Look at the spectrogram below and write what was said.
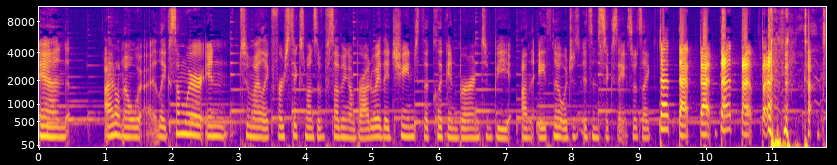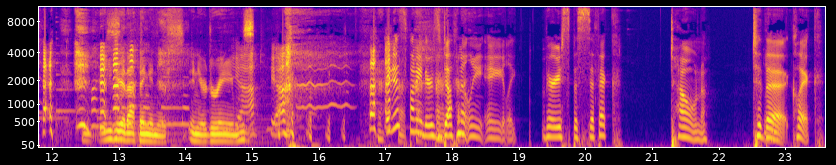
and I don't know, like somewhere into my like first six months of subbing on Broadway, they changed the click and burn to be on the eighth note, which is it's in six eight. So it's like da da da da da da da da. You hear that thing in your in your dreams. Yeah, yeah. it is funny. There's definitely a like very specific tone to the mm-hmm. click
